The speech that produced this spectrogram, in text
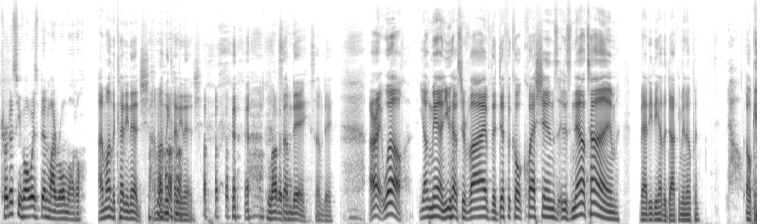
Curtis, you've always been my role model. I'm on the cutting edge. I'm on the cutting edge. Love it. man. someday, someday. All right. Well, young man, you have survived the difficult questions. It is now time. Maddie, do you have the document open? No. Okay.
